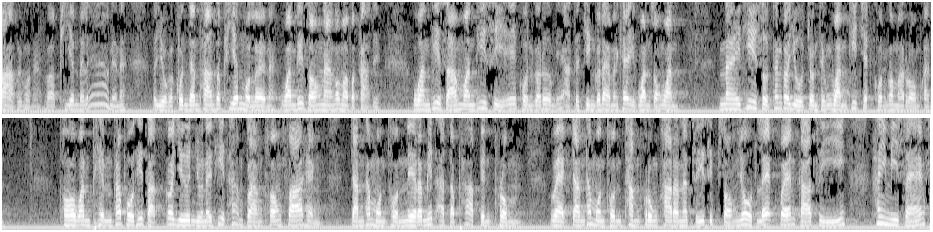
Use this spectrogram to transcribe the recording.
บ้าไปหมดนะว่าเพี้ยนไปแล้วเนี่ยนะไปอยู่กับคนจันทานซะเพี้ยนหมดเลยนะวันที่สองนางก็มาประกาศอีกวันที่สามวันที่สี่เอ๊คนก็เริ่มเอ๊อาจจะจริงก็ได้มันแค่อีกวันสองวัน ในที่สุดท่านก็อยู่จนถึงวันที่เจ็ดคนก็มารวมกัน พอวันเพ็ญพระโพธิสัตว์ก็ยืนอยู่ในที่ท่ามกลางท้องฟ้าแห่งจันทมณฑลเนรมิตอัตภาพเป็นพรหมแหวกจันทมณฑลทำกรุงพาราณสีสิบสองโยชน์และแคว้นกาสี ให้มีแสงส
